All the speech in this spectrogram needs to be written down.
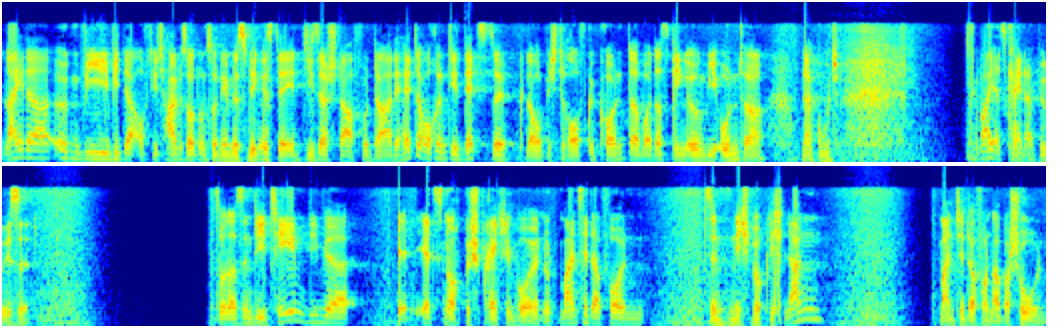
leider irgendwie wieder auf die Tagesordnung zu nehmen. Deswegen ist der in dieser Staffel da. Der hätte auch in die letzte, glaube ich, drauf gekonnt, aber das ging irgendwie unter. Na gut. War jetzt keiner böse. So, das sind die Themen, die wir jetzt noch besprechen wollen. Und manche davon sind nicht wirklich lang, manche davon aber schon.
